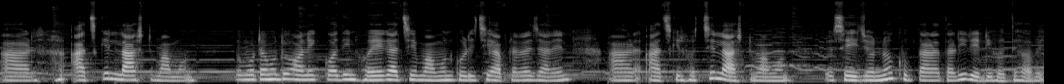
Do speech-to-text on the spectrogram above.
আর আজকে লাস্ট মামন। তো মোটামুটি অনেক কদিন হয়ে গেছে মামন করেছি, আপনারা জানেন। আর আজকের হচ্ছে লাস্ট মামন। তো সেই জন্য খুব তাড়াতাড়ি রেডি হতে হবে।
